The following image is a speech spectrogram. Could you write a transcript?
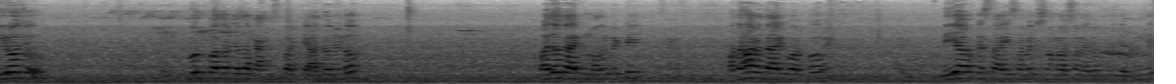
ఈరోజు తూర్పుగోదావరి జిల్లా కాంగ్రెస్ పార్టీ ఆధ్వర్యంలో పదో తారీఖు మొదలుపెట్టి పదహారో తారీఖు వరకు నియోజక స్థాయి సమీక్ష సమావేశం నిర్వహించడం జరిగింది.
